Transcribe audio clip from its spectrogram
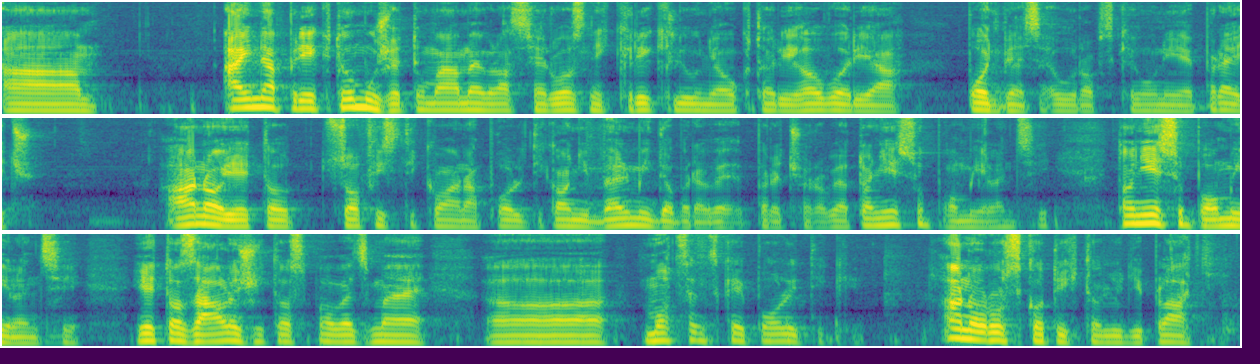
A aj napriek tomu, že tu máme vlastne rôznych krikľúňov, ktorí hovoria, poďme z Európskej únie preč. Áno, je to sofistikovaná politika, oni veľmi dobre vie, prečo robia. To nie sú pomílenci. To nie sú pomílenci. Je to záležitosť, povedzme, uh, mocenskej politiky. Áno, Rusko týchto ľudí platí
